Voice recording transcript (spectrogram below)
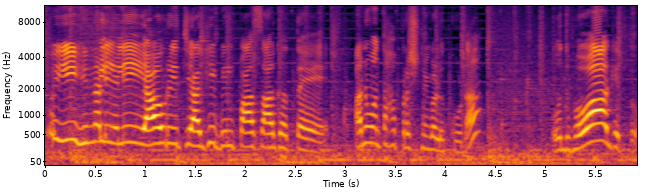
ಸೊ ಈ ಹಿನ್ನೆಲೆಯಲ್ಲಿ ಯಾವ ರೀತಿಯಾಗಿ ಬಿಲ್ ಪಾಸ್ ಆಗತ್ತೆ ಅನ್ನುವಂತಹ ಪ್ರಶ್ನೆಗಳು ಕೂಡ ಉದ್ಭವ ಆಗಿತ್ತು.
